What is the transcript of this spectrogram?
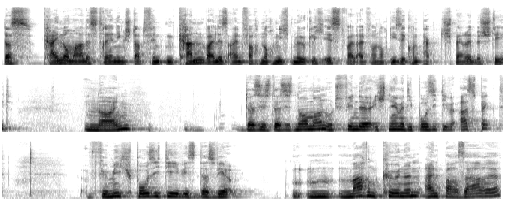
dass kein normales Training stattfinden kann, weil es einfach noch nicht möglich ist, weil einfach noch diese Kontaktsperre besteht? Nein, das ist, das ist normal und ich finde, ich nehme die positive Aspekt. Für mich positiv ist, dass wir machen können ein paar Sachen,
